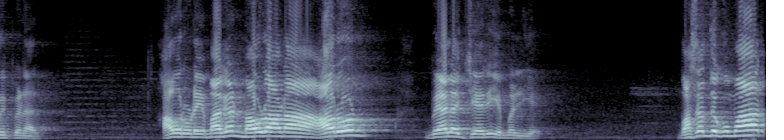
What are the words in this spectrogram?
உறுப்பினர். அவருடைய மகன் மௌலானா ஆருண் வேளச்சேரி எம்எல்ஏ. வசந்தகுமார்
